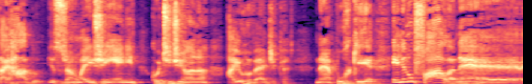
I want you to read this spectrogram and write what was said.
tá errado. Isso já não é higiene cotidiana ayurvédica, né? Porque ele não fala, né?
